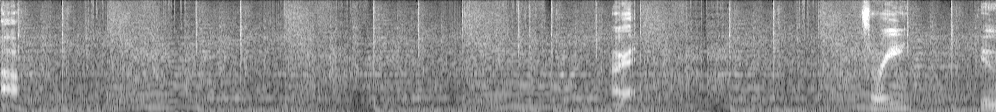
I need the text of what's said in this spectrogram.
Oh. Okay. Three, two,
